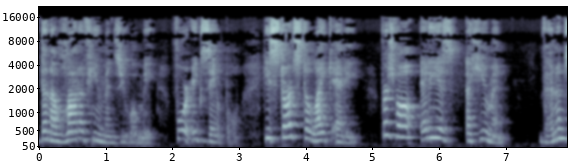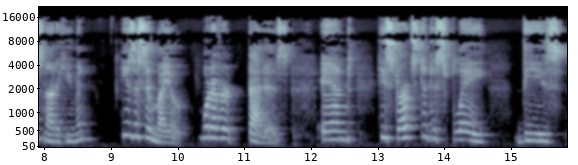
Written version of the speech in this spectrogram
than a lot of humans you will meet. For example, he starts to like Eddie. First of all, Eddie is a human. Venom's not a human. He's a symbiote, whatever that is. And he starts to display these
